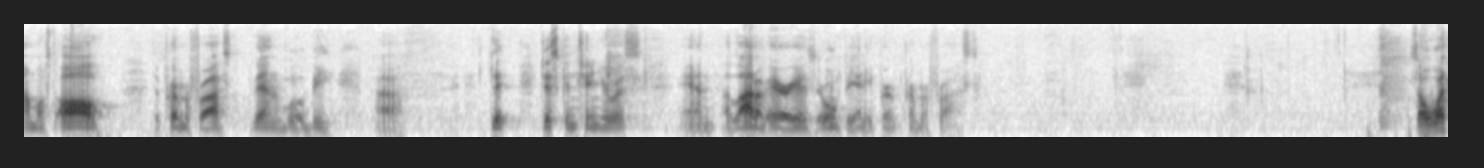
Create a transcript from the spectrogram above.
almost all the permafrost then will be uh, di discontinuous, and a lot of areas there won't be any per permafrost. So what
